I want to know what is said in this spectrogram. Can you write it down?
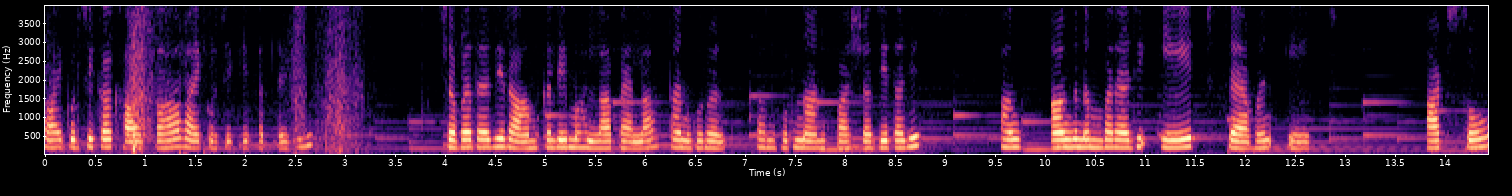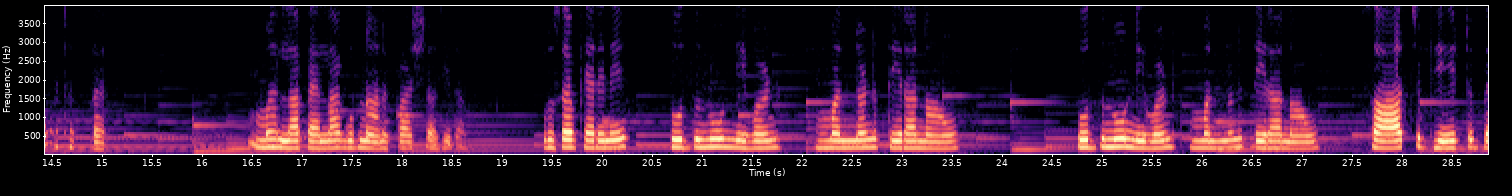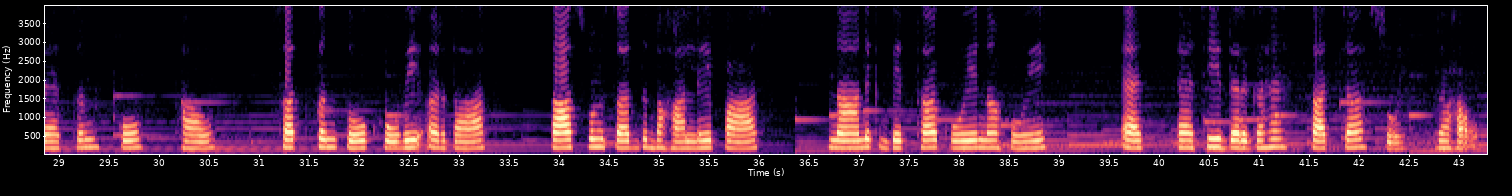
ਵਾਹਿਗੁਰੂ ਜੀ ਕਾ ਖਾਲਸਾ, ਵਾਹਿਗੁਰੂ ਜੀ ਕੀ ਫਤਿਹ ਜੀ। ਸ਼ਬਦ ਹੈ ਜੀ ਰਾਮ ਕਲੀ ਮਹੱਲਾ ਪਹਿਲਾ, ਧੰਨ ਗੁਰੂ ਧੰਨ ਗੁਰੂ ਨਾਨਕ ਪਾਤਸ਼ਾਹ ਜੀ ਦਾ ਜੀ। ਅੰਗ ਅੰਗ ਨੰਬਰ ਹੈ ਜੀ 878 878 ਮਹੱਲਾ ਪਹਿਲਾ ਗੁਰੂ ਨਾਨਕ ਪਾਤਸ਼ਾਹ ਜੀ ਦਾ। ਗੁਰੂ ਸਾਹਿਬ ਕਹਿ ਰਹੇ ਨੇ ਤੁਧ ਨੂੰ ਨਿਵਣ, ਮੰਨਣ ਤੇਰਾ ਨਾਉ। ਤੁਧ ਨੂੰ ਨਿਵਣ, ਮੰਨਣ ਤੇਰਾ ਨਾਉ। ਸਾਚ ਭੇਟ ਬੈਸਨ ਕੋ ਥਾਉ, ਸਤ ਸੰਤੋਖ ਹੋਵੇ ਅਰਦਾਸ, ਤਾ ਸੁਨ ਸਦ ਬਹਾਲੇ ਪਾਸ, ਨਾਨਕ ਬਿਰਥਾ ਕੋਏ ਨਾ ਹੋਏ, ਐਸੀ ਦਰਗਹ ਸਾਚਾ ਸੋਏ ਰਹਾਓ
